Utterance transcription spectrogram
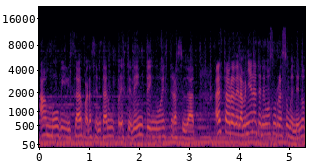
a movilizar para sentar un precedente en nuestra ciudad. A esta hora de la mañana tenemos un resumen de noticias.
